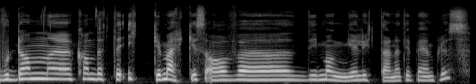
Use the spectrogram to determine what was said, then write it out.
Hvordan eh, kan dette ikke merkes av eh, de mange lytterne til P1 pluss?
